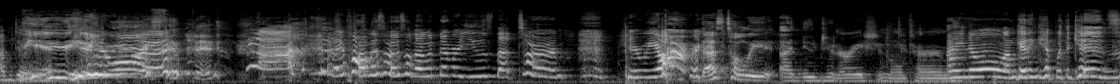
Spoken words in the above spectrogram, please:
I'm doing it. Here it. you are, simping. I promised myself I would never use that term. Here we are. That's totally a new generational term. I know. I'm getting hip with the kids.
